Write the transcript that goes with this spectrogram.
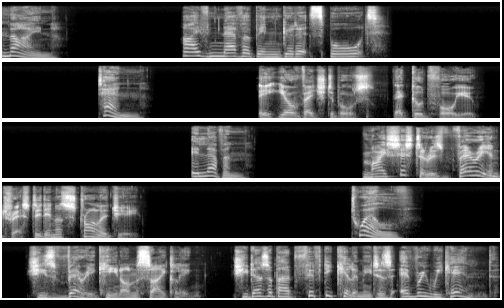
9, I've never been good at sport. 10, Eat your vegetables. They're good for you. 11, My sister is very interested in astrology. 12, She's very keen on cycling. She does about 50 kilometres every weekend.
